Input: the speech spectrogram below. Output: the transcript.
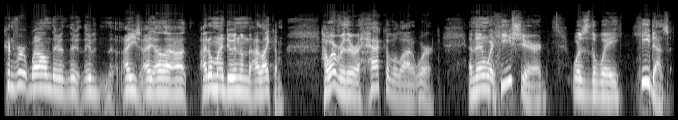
convert well. They they I I I don't mind doing them. I like them. However, they're a heck of a lot of work. And then what he shared was the way he does it.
